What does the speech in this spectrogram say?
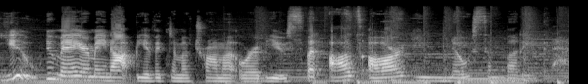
you. You may or may not be a victim of trauma or abuse, but odds are you know somebody that has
